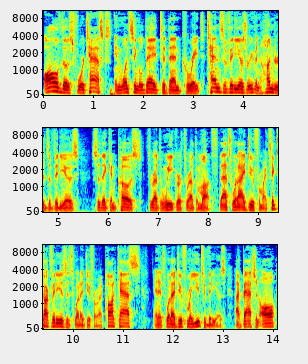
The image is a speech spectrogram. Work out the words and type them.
all of those four tasks in one single day to then create tens of videos or even hundreds of videos so they can post throughout the week or throughout the month. That's what I do for my TikTok videos. It's what I do for my podcasts, and it's what I do for my YouTube videos. I batch in all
